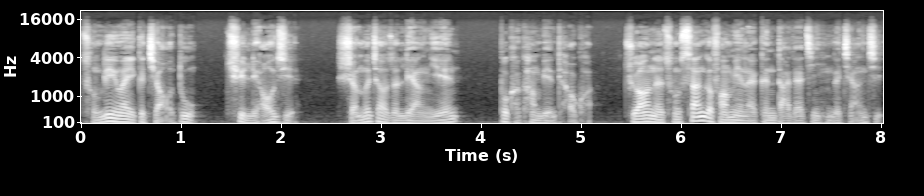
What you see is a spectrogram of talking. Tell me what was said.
从另外一个角度去了解什么叫做两年不可抗辩条款。主要呢，从三个方面来跟大家进行一个讲解。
